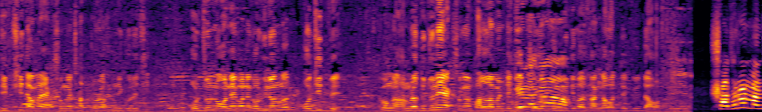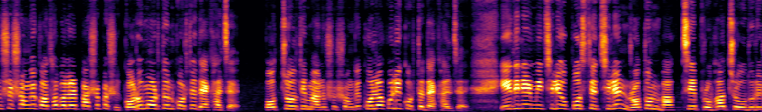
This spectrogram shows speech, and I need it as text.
দীপশিতে আমরা একসঙ্গে ছাত্র রাজনীতি করেছি। ওর জন্য অনেক অনেক অভিনন্দন। ও জিতবে। এবং আমরা দুজনেই একসঙ্গে পার্লামেন্টে গিয়ে চোর, দুর্নীতিবাজ দাঙ্গাবাদদের বিরুদ্ধে আওয়াজ। সাধারণ মানুষের সঙ্গে কথা বলার পাশাপাশি করমর্দন করতে দেখা যায়। পথ চলতি মানুষের সঙ্গে কোলাকুলি করতে দেখা যায়। এদিনের মিছিলে উপস্থিত ছিলেন রতন বাগচে, প্রভাত চৌধুরী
